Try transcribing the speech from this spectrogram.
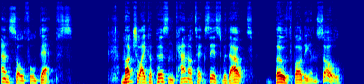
and soulful depths. Much like a person cannot exist without both body and soul,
